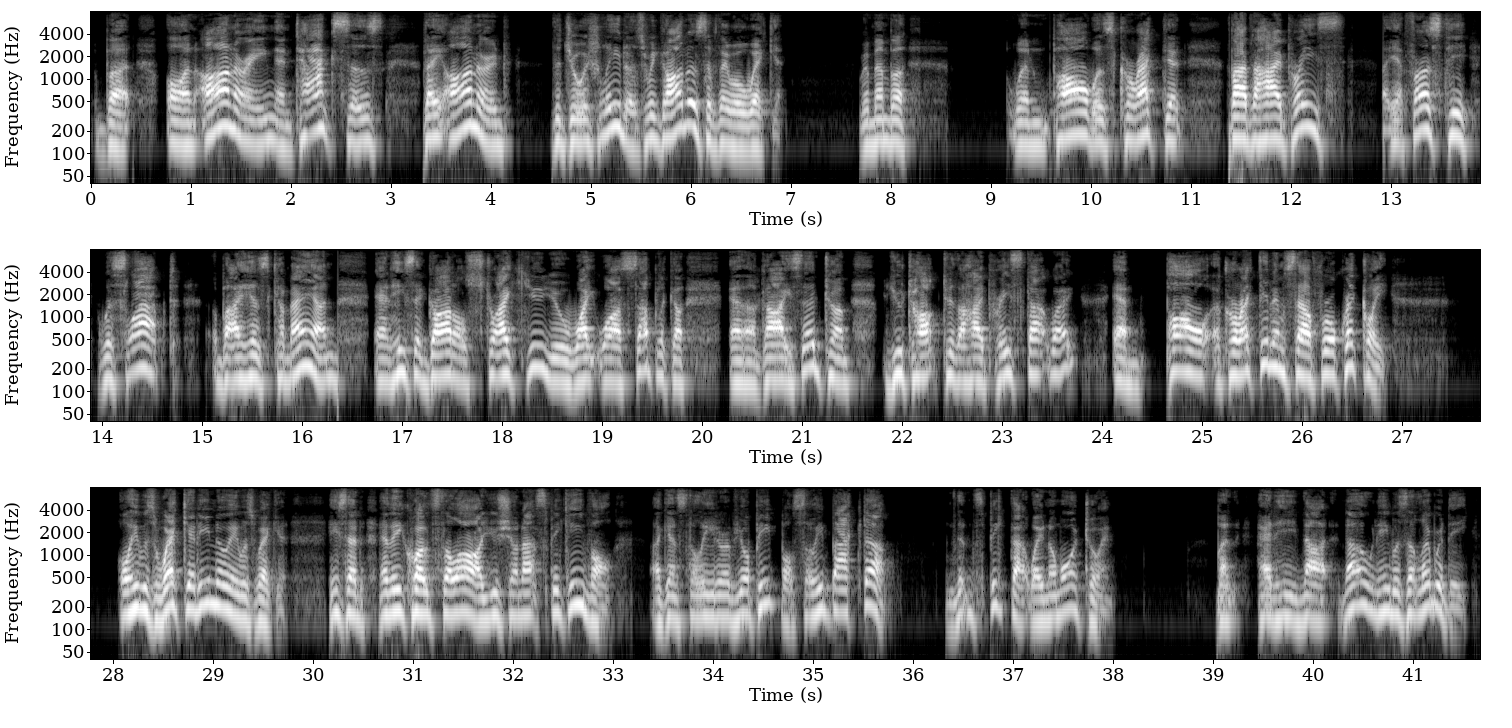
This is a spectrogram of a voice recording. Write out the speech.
but on honoring and taxes, they honored the Jewish leaders, regardless if they were wicked. Remember when Paul was corrected by the high priest, at first he was slapped by his command, and he said, God will strike you, you whitewashed sepulchre. And a guy said to him, You talk to the high priest that way? And Paul corrected himself real quickly. Well, he was wicked. He knew he was wicked. He said, and he quotes the law, You shall not speak evil against the leader of your people. So he backed up and didn't speak that way no more to him. But had he not known, he was at liberty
